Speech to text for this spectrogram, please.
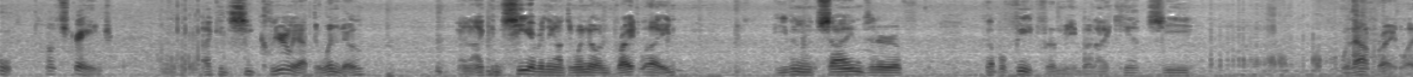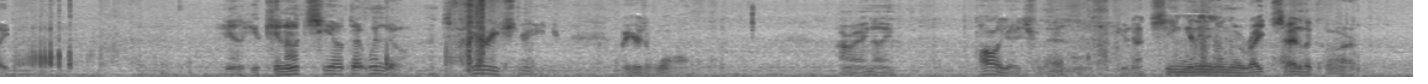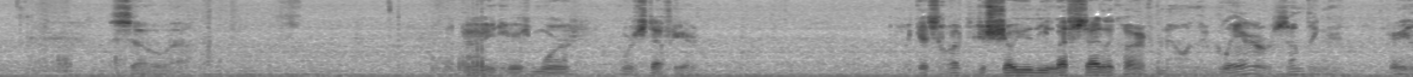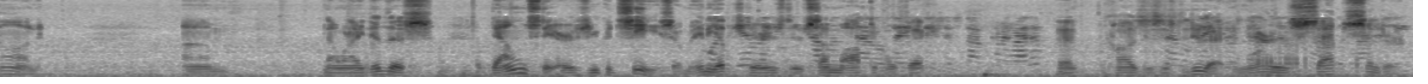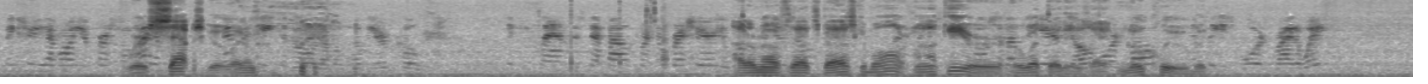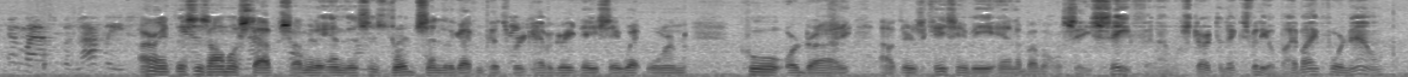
Oh, how strange. I can see clearly out the window, and I can see everything out the window in bright light, even signs that are a couple feet from me, but I can't see without bright light. Yeah, you cannot see out that window. That's very strange. But here's a wall. All right, I apologize for that. You're not seeing anything on the right side of the car. So, uh, all right, here's more more stuff here. I guess I'll have to just show you the left side of the car from now on. The glare or something. Very odd. Um, now, when I did this downstairs, you could see. So maybe upstairs there's some optical effect that causes us to do that. And there is SAP Center, where SAPs go. I don't. I don't know if that's basketball or hockey or, or what that is. I have no clue, but all right, this is almost up, so I'm going to end this. This is George Senda, the guy from Pittsburgh. Have a great day. Stay wet, warm, cool, or dry out there as the case may be, and above all, stay safe. And I will start the next video. Bye bye for now.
